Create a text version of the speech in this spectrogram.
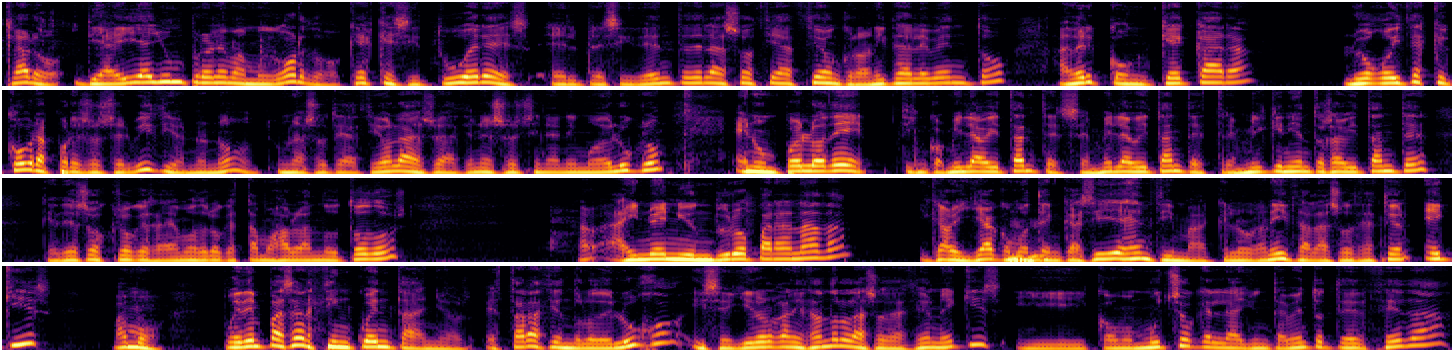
Claro, de ahí hay un problema muy gordo, que es que si tú eres el presidente de la asociación que organiza el evento, a ver con qué cara luego dices que cobras por esos servicios. No, no. Una asociación, las asociaciones son sin ánimo de lucro, en un pueblo de 5.000 habitantes, 6.000 habitantes, 3.500 habitantes, que de esos creo que sabemos de lo que estamos hablando todos, ahí no hay ni un duro para nada. Y claro, ya como te encasilles encima que lo organiza la asociación X, vamos, pueden pasar 50 años, estar haciéndolo de lujo y seguir organizándolo la asociación X y como mucho que el ayuntamiento te ceda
